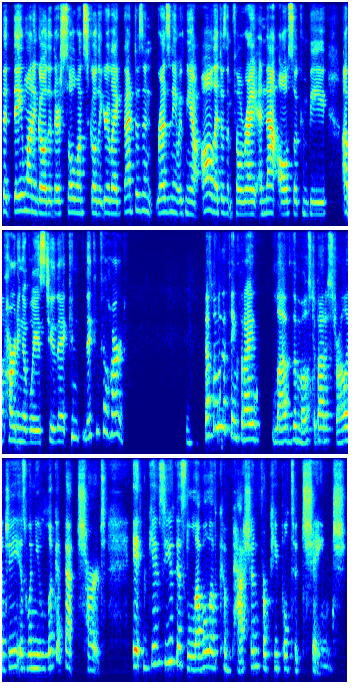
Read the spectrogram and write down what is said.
that they want to go that their soul wants to go that you're like that doesn't resonate with me at all. That doesn't feel right. And that also can be a parting of ways too that can they can feel hard. Mm-hmm. That's one of the things that I love the most about astrology is when you look at that chart, it gives you this level of compassion for people to change,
